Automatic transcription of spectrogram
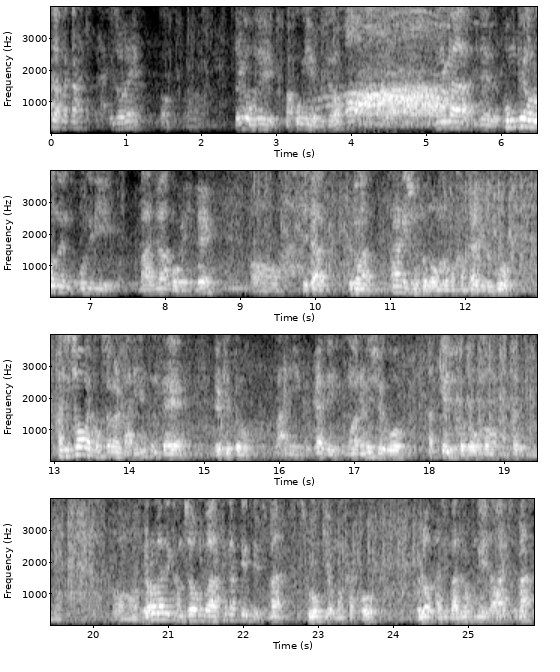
자 잠깐 그 전에 어. 저희가 오늘 막공이에요 그죠? 저희가 이제 본페어로는 오늘이 마지막 공연인데 어, 일단 그동안 사랑해 주셔서 너무너무 감사드리고 사실 처음에 걱정을 많이 했는데 이렇게 또 많이 끝까지 응원을 해주시고 함께 해주셔서 너무너무 감사드립니다 어, 여러 가지 감정과 생각들이 들지만 좋은 기억만 갖고 물론 아직 마지막 공연이 나와 있지만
